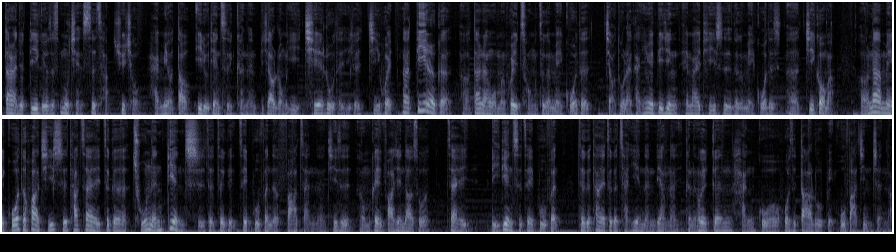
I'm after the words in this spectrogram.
当然就第一个就是目前市场需求还没有到液流电池可能比较容易切入的一个机会。那第二个啊，当然我们会从这个美国的角度来看，因为毕竟 MIT 是这个美国的呃机构嘛。哦，那美国的话，其实它在这个储能电池的这个这部分的发展呢，其实我们可以发现到说，在锂电池这一部分，这个它的这个产业能量呢，可能会跟韩国或是大陆无法竞争了。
